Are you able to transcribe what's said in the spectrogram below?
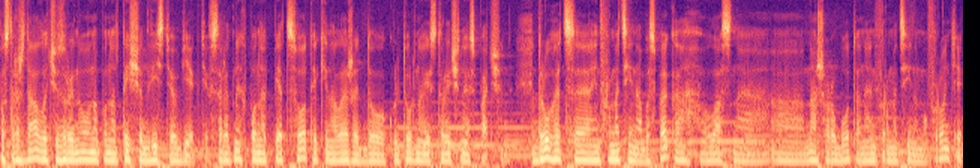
Постраждало чи зруйновано понад 1200 об'єктів. Серед них понад 500, які належать до культурної історичної спадщини. Друге це інформаційна безпека, власне, е, наша робота на інформаційному фронті.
